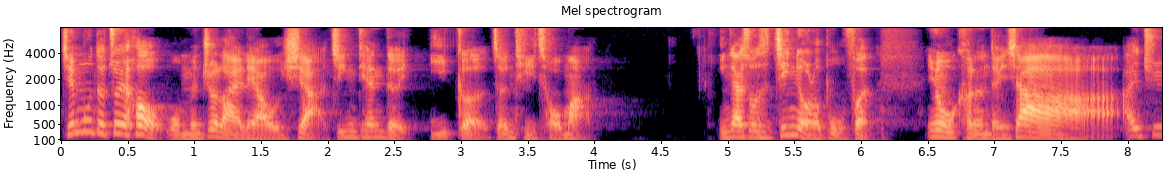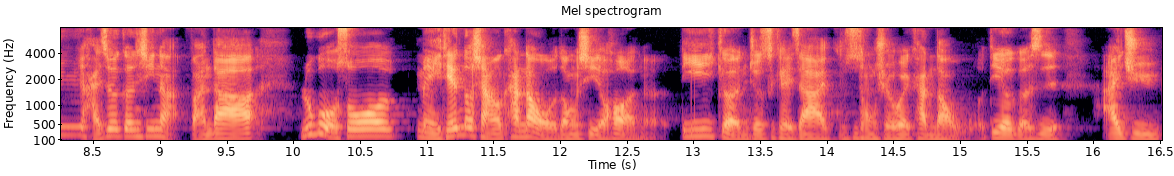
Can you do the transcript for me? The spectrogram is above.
节目的最后，我们就来聊一下今天的一个整体筹码，应该说是金牛的部分。因为我可能等一下 IG 还是会更新啊，反正大家如果说每天都想要看到我的东西的话呢，第一个你就是可以在股市同学会看到我，第二个是 IG。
